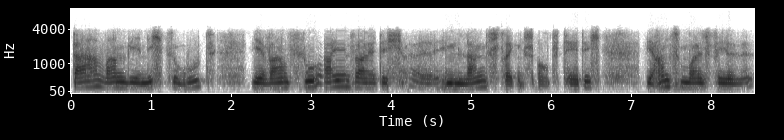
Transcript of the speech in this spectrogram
Da waren wir nicht so gut wir waren zu einseitig äh, im Langstreckensport tätig. Wir haben zum Beispiel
